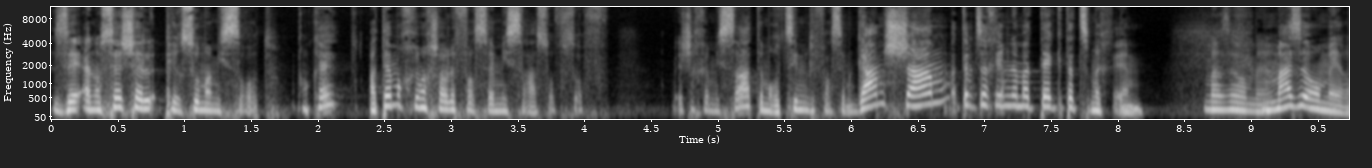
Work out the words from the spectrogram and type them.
זה הנושא של פרסום המשרות, אוקיי? אתם הולכים עכשיו לפרסם משרה סוף סוף. יש לכם משרה, אתם רוצים לפרסם. גם שם אתם צריכים למתג את עצמכם. מה זה אומר? מה זה אומר?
